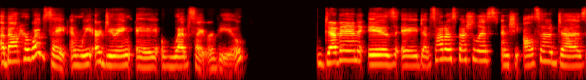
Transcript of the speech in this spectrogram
about her website, and we are doing a website review. Devin is a Dubsado specialist and she also does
